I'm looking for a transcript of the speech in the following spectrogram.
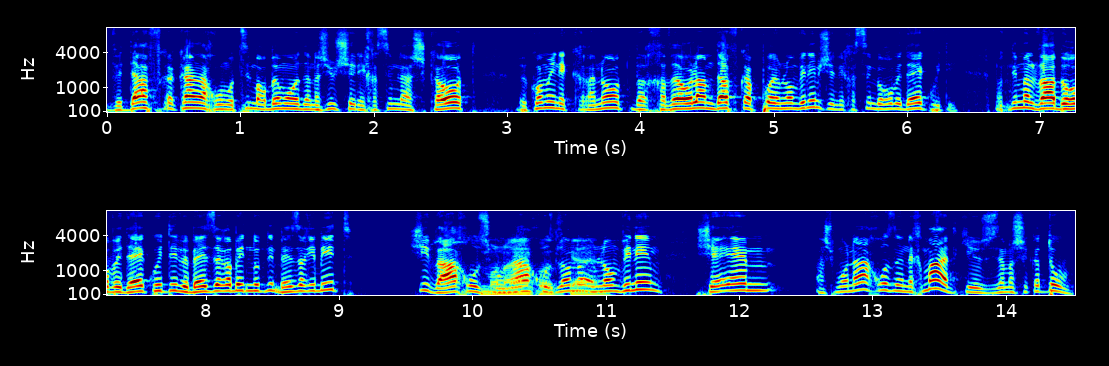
ודווקא כאן אנחנו מוצאים הרבה מאוד אנשים שנכנסים להשקעות בכל מיני קרנות ברחבי העולם, דווקא פה הם לא מבינים שנכנסים ברובד ה equity. נותנים הלוואה ברובד ה equity, ובאיזה ריבית נותנים? באיזה ריבית? 7 אחוז, 8 אחוז, לא, כן. הם לא מבינים שהם... ה-8% זה נחמד, כאילו שזה מה שכתוב.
